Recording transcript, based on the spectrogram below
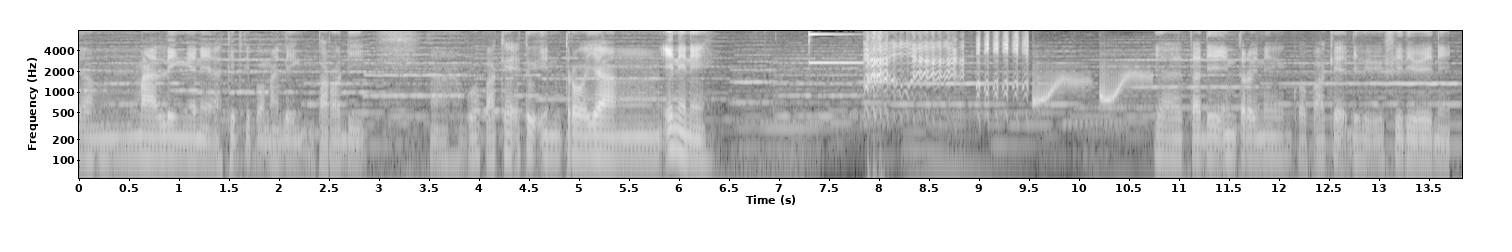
yang maling ini ya tipe-tipe maling parodi. Nah gue pakai itu intro yang ini nih. Ya tadi intro ini gue pakai di video ini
